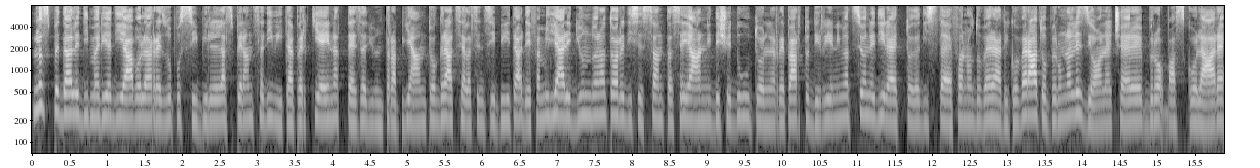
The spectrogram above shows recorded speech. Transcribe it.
L'ospedale di Maria Diavola ha reso possibile la speranza di vita per chi è in attesa di un trapianto, grazie alla sensibilità dei familiari di un donatore di 66 anni deceduto nel reparto di rianimazione diretto da Di Stefano, dove era ricoverato per una lesione cerebrovascolare.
